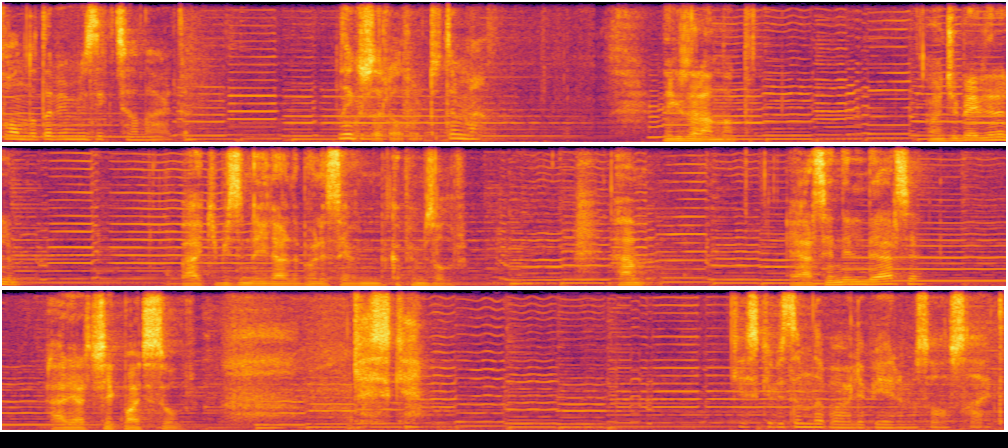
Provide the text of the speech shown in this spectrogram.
Fonda da bir müzik çalardı. Ne güzel olurdu değil mi? Ne güzel anlattın. Önce bir evlenelim. Belki bizim de ileride böyle sevimli bir kafemiz olur. Hem eğer senin elin değerse her yer çiçek bahçesi olur. Keşke. Keşke bizim de böyle bir yerimiz olsaydı.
